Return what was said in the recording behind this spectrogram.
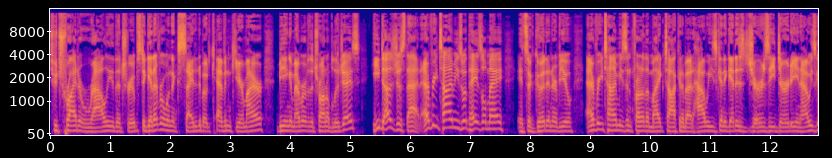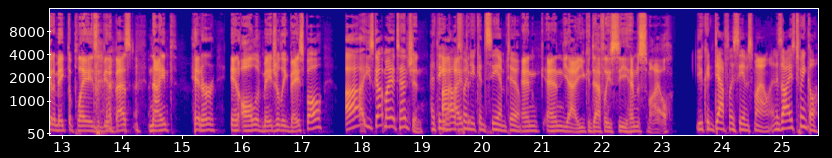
to try to rally the troops, to get everyone excited about Kevin Kiermaier being a member of the Toronto Blue Jays, he does just that. Every time he's with Hazel May, it's a good interview. Every time he's in front of the mic talking about how he's going to get his jersey dirty and how he's going to make the plays and be the best ninth hitter in all of Major League Baseball, uh, he's got my attention. I think it Uh, helps when you can see him too. and and yeah, you can definitely see him smile. You could definitely see him smile, and his eyes twinkle.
